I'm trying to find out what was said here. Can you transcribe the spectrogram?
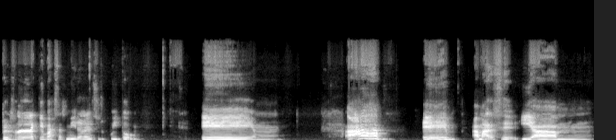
Persona a la que más admiro en el circuito. Eh, ¡Ah! Eh, a Marce y a, mm,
